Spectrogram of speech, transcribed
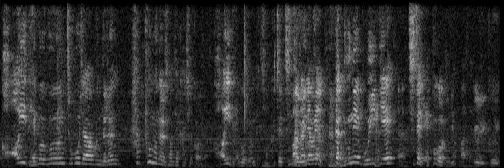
거의 대부분 초보자분들은 하프문을 선택하실 거예요. 거의 대부분. 그쵸. 그쵸. 진짜 맞아요, 왜냐면 맞아요. 그러니까 눈에 보이기에 네. 진짜 예쁘거든요. 맞아요. 그, 그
